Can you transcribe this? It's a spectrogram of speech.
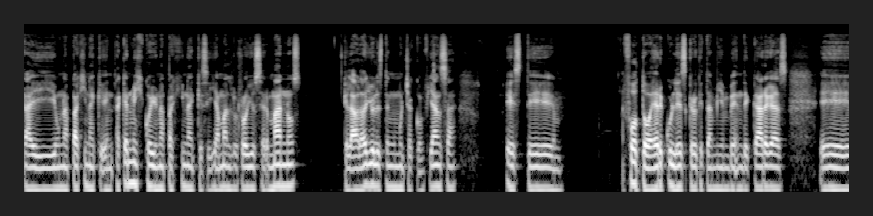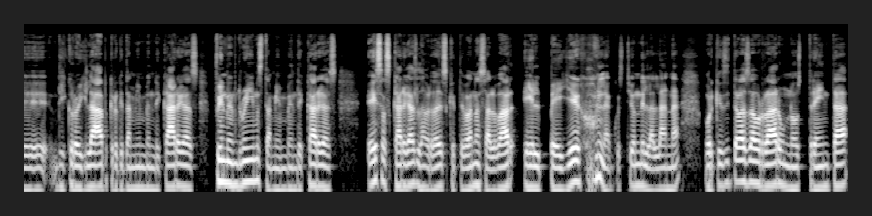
hay una página que acá en México hay una página que se llama Los Rollos Hermanos que la verdad yo les tengo mucha confianza. Este Foto Hércules creo que también vende cargas. Eh, Lab creo que también vende cargas. Film Dreams también vende cargas. Esas cargas la verdad es que te van a salvar el pellejo en la cuestión de la lana. Porque si te vas a ahorrar unos 30,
